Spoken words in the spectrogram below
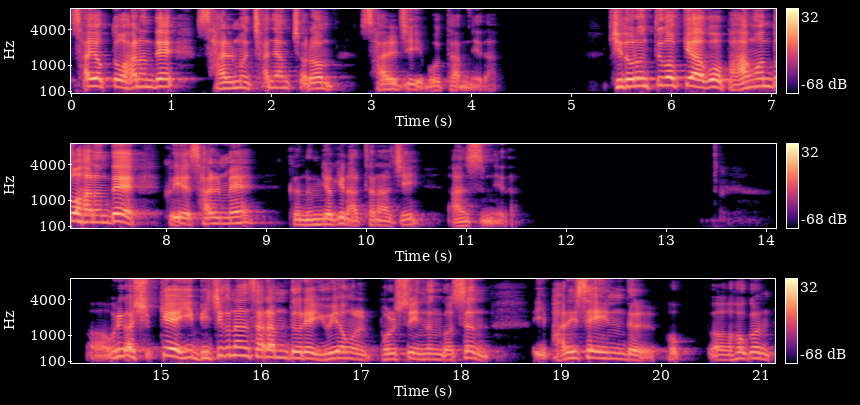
사역도 하는데 삶은 찬양처럼 살지 못합니다. 기도는 뜨겁게 하고 방언도 하는데 그의 삶에 그 능력이 나타나지 않습니다. 어, 우리가 쉽게 이 미지근한 사람들의 유형을 볼 수 있는 것은 이 바리새인들 어, 혹은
